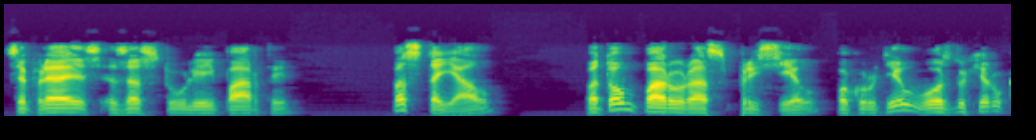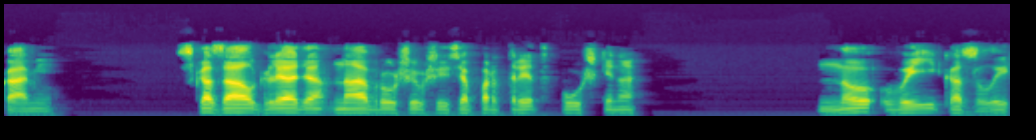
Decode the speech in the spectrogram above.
цепляясь за стулья и парты, постоял, Потом пару раз присел, покрутил в воздухе руками. Сказал, глядя на обрушившийся портрет Пушкина. «Ну, вы и козлы,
